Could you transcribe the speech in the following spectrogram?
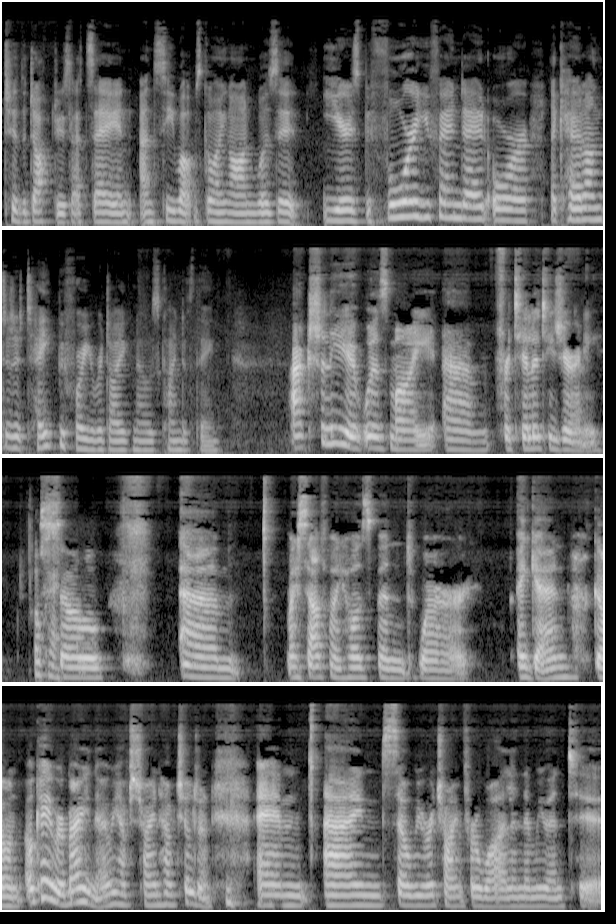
to the doctors let's say and and see what was going on? Was it years before you found out or like how long did it take before you were diagnosed kind of thing? Actually it was my um fertility journey. Okay. So um myself my husband were again going okay we're married now we have to try and have children um, and so we were trying for a while and then we went to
